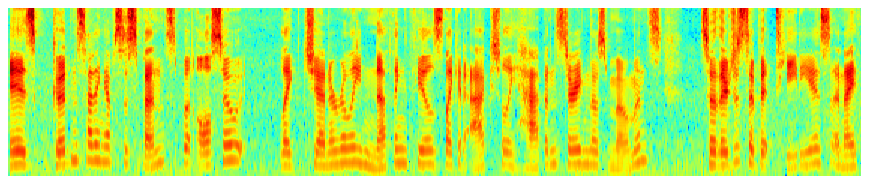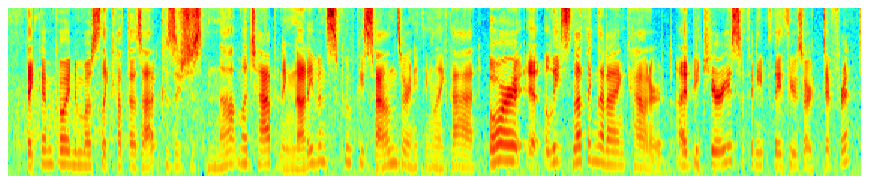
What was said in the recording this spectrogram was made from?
is good in setting up suspense, but also like generally nothing feels like it actually happens during those moments. So they're just a bit tedious, and I think I'm going to mostly cut those out because there's just not much happening, not even spoopy sounds or anything like that. Or at least nothing that I encountered. I'd be curious if any playthroughs are different,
